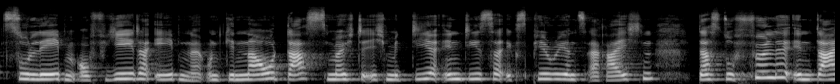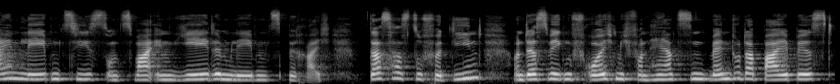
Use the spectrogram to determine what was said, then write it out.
zu leben auf jeder Ebene. Und genau das möchte ich mit dir in dieser Experience erreichen, dass du Fülle in dein Leben ziehst und zwar in jedem Lebensbereich. Das hast du verdient und deswegen freue ich mich von Herzen, wenn du dabei bist.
